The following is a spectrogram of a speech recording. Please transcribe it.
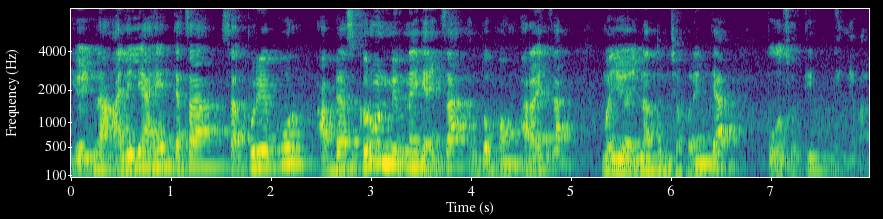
योजना आलेली आहे. त्याचा स पुरेपूर अभ्यास करून निर्णय घ्यायचा आणि तो फॉर्म भरायचा. मग योजना तुमच्यापर्यंत त्या पोहोच होतील धन्यवाद.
